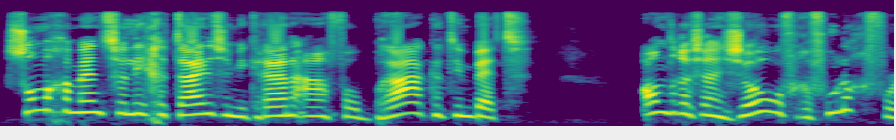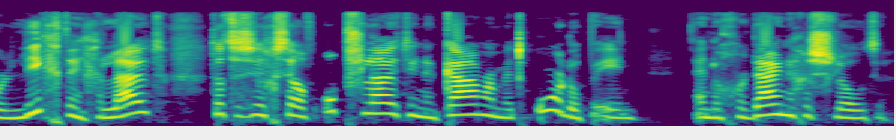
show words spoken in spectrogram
Sommige mensen liggen tijdens een migraineaanval brakend in bed. Anderen zijn zo overgevoelig voor licht en geluid dat ze zichzelf opsluiten in een kamer met oordoppen in en de gordijnen gesloten.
